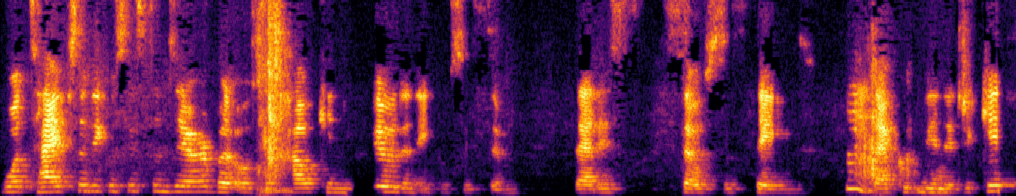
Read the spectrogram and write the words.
what types of ecosystems there are, but also how can you build an ecosystem that is self-sustained Hmm. That could be an education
